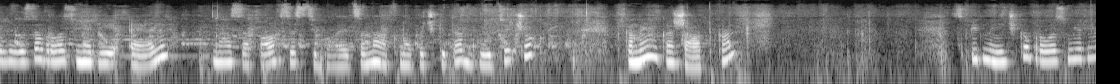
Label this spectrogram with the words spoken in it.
Блуза в розмірі L. На запах застібається на кнопочки та гудзичок. Тканинка жатка. Спідничка в розмірі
